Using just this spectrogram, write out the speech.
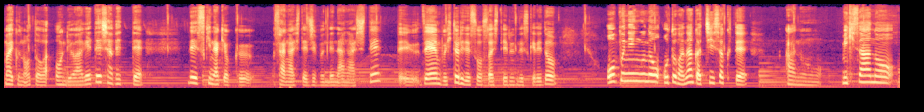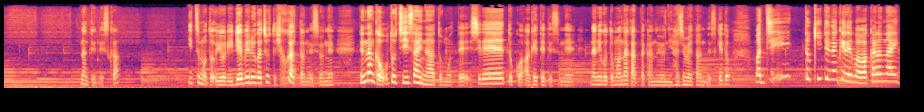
マイクの音は音量を上げて喋ってで好きな曲探して自分で流してっていう全部一人で操作しているんですけれどオープニングの音がなんか小さくてあのミキサーの何て言うんですか？いつもとよりレベルがちょっと低かったんですよね。でなんか音小さいなと思ってしれーっとこう上げてですね何事もなかったかのように始めたんですけど、まあ、じーっと聞いてなければわからない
